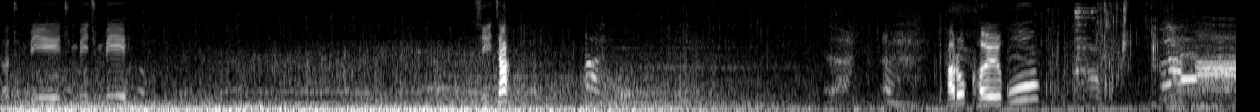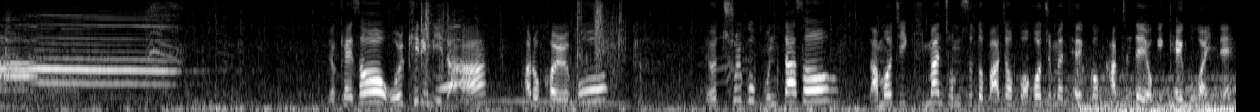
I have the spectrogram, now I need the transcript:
자 준비 준비 준비 시작 바로 걸고 이렇게 해서 올킬입니다. 바로 걸고 요 출구 문 따서 나머지 기만 점수도 마저 먹어주면 될 것 같은데 여기 개구가 있네.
